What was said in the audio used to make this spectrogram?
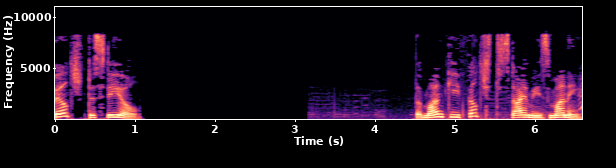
filched to steal. The monkey filched Stymie's money.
